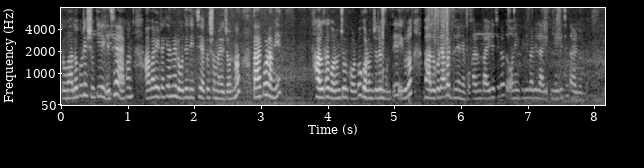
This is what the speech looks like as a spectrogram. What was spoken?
তো ভালো করে শুকিয়ে গেছে। এখন আবার এটাকে আমি রোদে দিচ্ছি একটু সময়ের জন্য। তারপর আমি হালকা গরম জল করব, গরম জলের মধ্যে এগুলো ভালো করে আবার ধুয়ে নেব। কারণ বাইরে ছিল তো, অনেক বালি লেগেছে তার জন্য। তো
